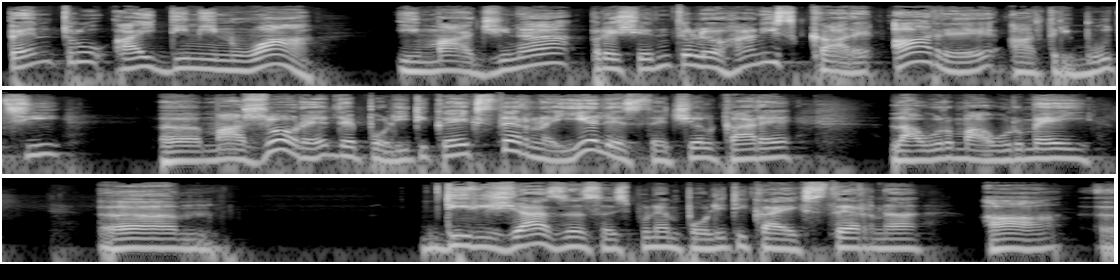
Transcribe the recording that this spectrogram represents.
pentru a-i diminua imaginea președintelui Iohannis, care are atribuții uh, majore de politică externă. El este cel care, la urma urmei, uh, dirigează, să spunem, politica externă a uh,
